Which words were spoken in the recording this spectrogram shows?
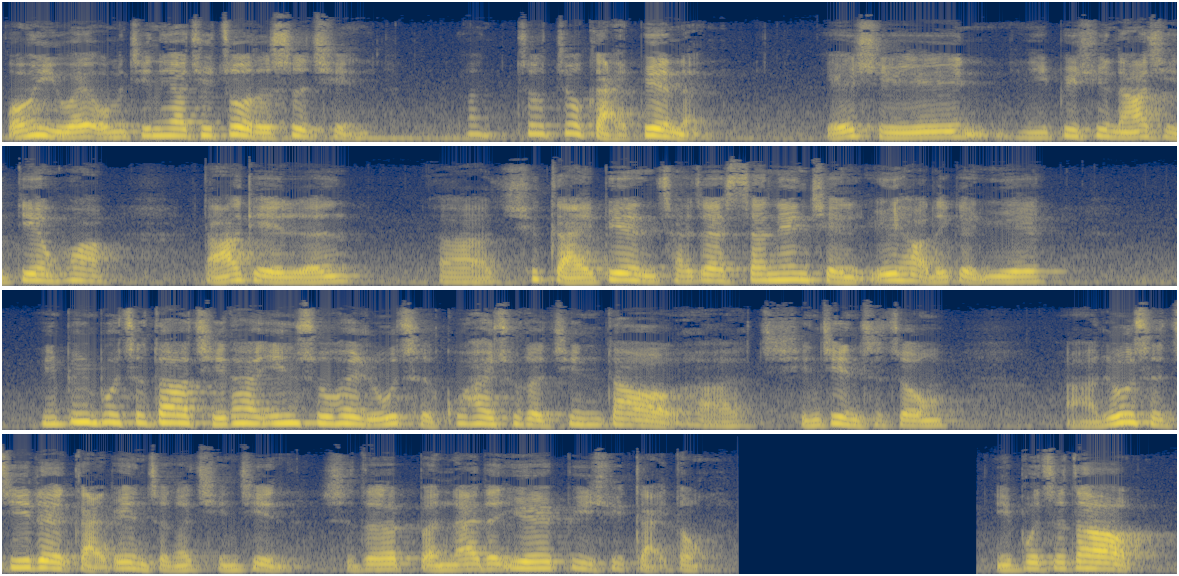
我们以为我们今天要去做的事情，那就就改变了。也许你必须拿起电话打给人啊，去改变才在三天前约好的一个约。你并不知道其他因素会如此快速的进到啊情境之中。”啊，如此激烈改变整个情境，使得本来的约必须改动。你不知道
